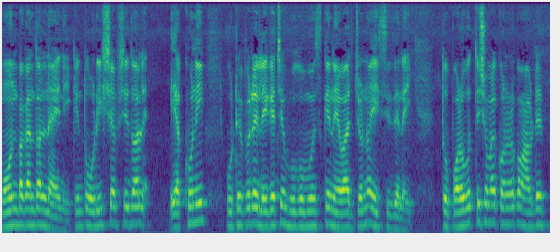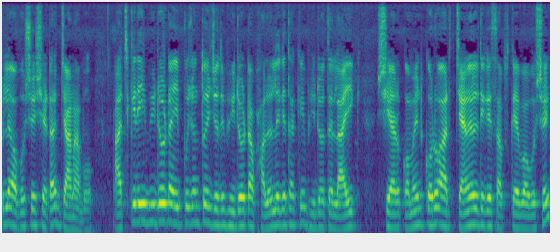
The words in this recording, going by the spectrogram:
মোহনবাগান দল নেয়নি। কিন্তু ওড়িশা দল এখনই উঠে পড়ে লেগেছে হুগোবুমসকে নেওয়ার জন্য এই সিজনেই তো পরবর্তী সময় কোনো রকম আপডেট পেলে অবশ্যই সেটা জানাব। আজকের এই ভিডিওটা এই পর্যন্তই। যদি ভিডিওটা ভালো লেগে থাকে, ভিডিওতে লাইক শেয়ার কমেন্ট করো আর চ্যানেলটিকে সাবস্ক্রাইব অবশ্যই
